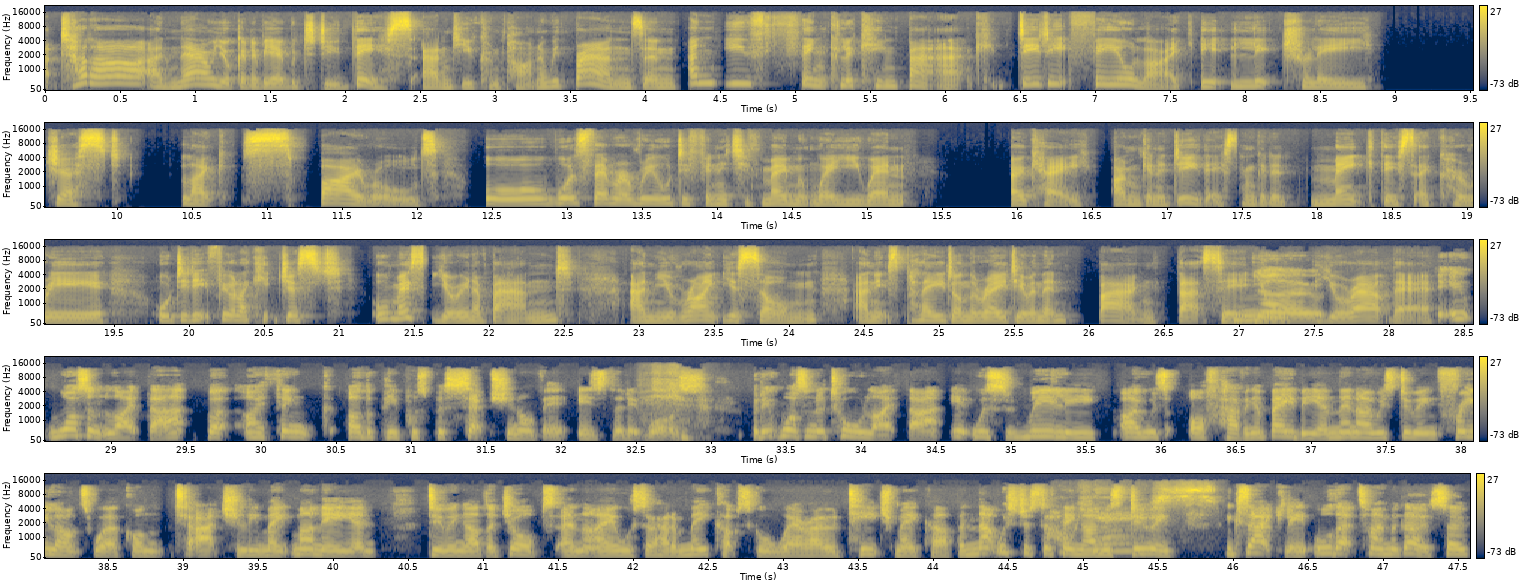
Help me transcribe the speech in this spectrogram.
ta-da, and now you're going to be able to do this and you can partner with brands. And and you think looking back, did it feel like it literally just like spiraled? Or was there a real definitive moment where you went, okay, I'm going to do this. I'm going to make this a career. Or did it feel like it just almost you're in a band and you write your song and it's played on the radio and then bang, that's it. No. You're, you're out there. It wasn't like that, but I think other people's perception of it is that it was. but it wasn't at all like that. It was really, I was off having a baby and then I was doing freelance work on to actually make money and doing other jobs. And I also had a makeup school where I would teach makeup. And that was just a oh, thing Oh, I was doing exactly all that time ago. So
